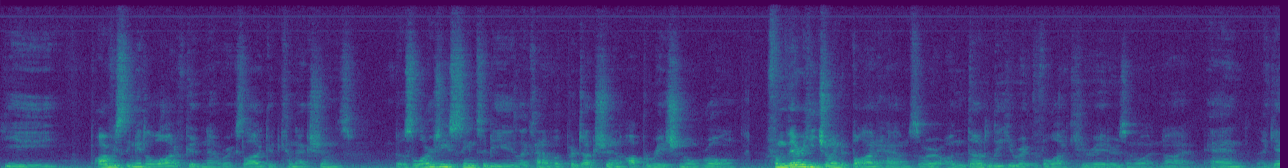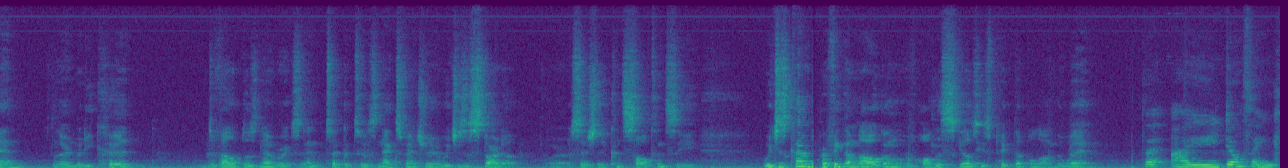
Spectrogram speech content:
he obviously made a lot of good networks, a lot of good connections. But it was largely seemed to be like kind of a production operational role. From there, he joined Bonhams, or undoubtedly he worked with a lot of curators and whatnot. And again, learned what he could, developed those networks, and took it to his next venture, which is a startup, or essentially consultancy, which is kind of the perfect amalgam of all the skills he's picked up along the way. But I don't think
